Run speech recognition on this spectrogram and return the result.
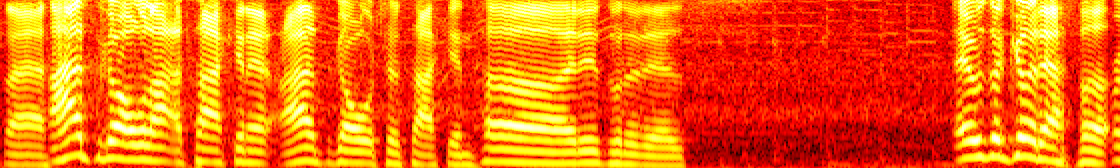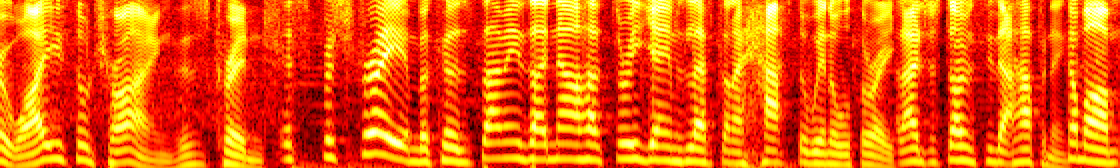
Fair. I had to go all out attacking it. I had to go ultra attacking. Uh, it is what it is. It was a good effort. Bro, why are you still trying? This is cringe. It's frustrating because that means I now have three games left and I have to win all three. And I just don't see that happening. Come on.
